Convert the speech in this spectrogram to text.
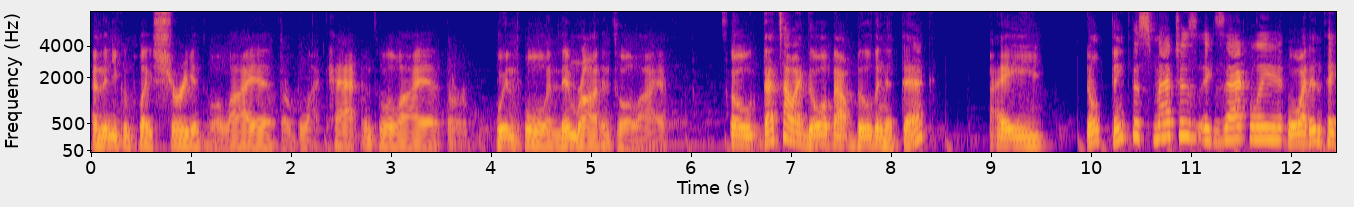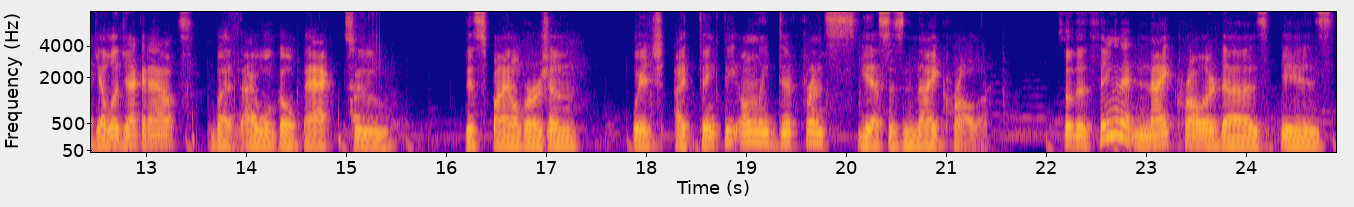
And then you can play Shuri into Alioth, or Black Cat into Alioth, or Gwenpool and Nimrod into Alioth. So that's how I go about building a deck. I don't think this matches exactly. Well, I didn't take Yellow Jacket out, but I will go back to this final version, which I think the only difference, yes, is Nightcrawler. So the thing that Nightcrawler does is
